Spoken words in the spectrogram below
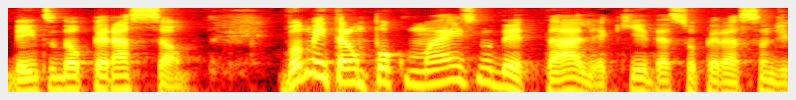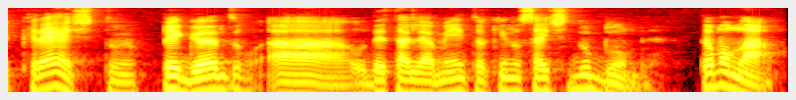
dentro da operação. Vamos entrar um pouco mais no detalhe aqui dessa operação de crédito, pegando a, o detalhamento aqui no site do Bloomberg. Então vamos lá.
